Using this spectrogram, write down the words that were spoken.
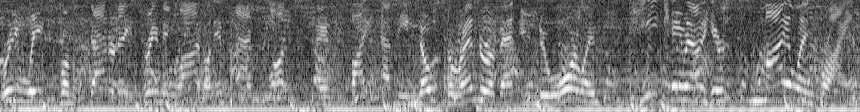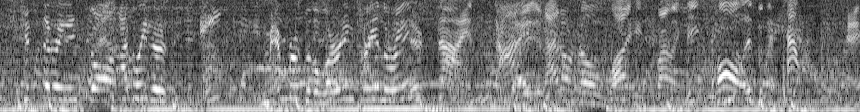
three weeks from Saturday, streaming live on Impact Plus and FITE at the No Surrender event in New Orleans. He came out here smiling, Brian, considering he saw, I believe there's eight members of the Learning Tree in the ring. There's nine. Nine? And I don't know why he's smiling. Being tall isn't a talent, okay?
